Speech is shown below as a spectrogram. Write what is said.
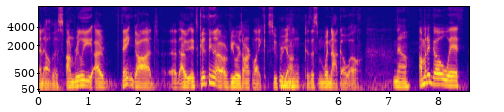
and Elvis. I'm really I thank God. Uh, I, it's a good thing that our viewers aren't like super Mm-hmm. young because this would not go well. No, I'm gonna go with.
